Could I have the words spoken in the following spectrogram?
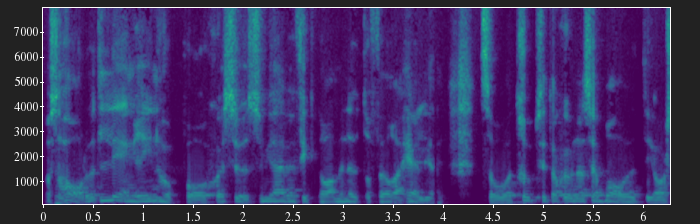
och så har du ett längre inhopp på Jesus som ju även fick några minuter förra helgen. Så truppsituationen ser bra ut i Arsenal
